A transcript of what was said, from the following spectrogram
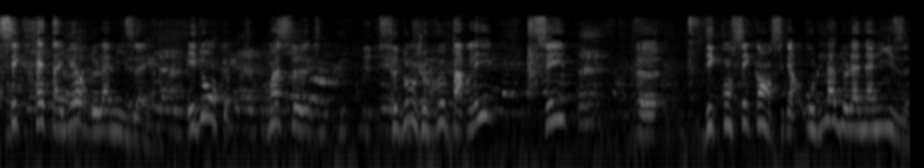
sécrète ailleurs de la misère. Et donc, moi, ce, dont je veux parler, c'est euh, des conséquences, c'est-à-dire au-delà de l'analyse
